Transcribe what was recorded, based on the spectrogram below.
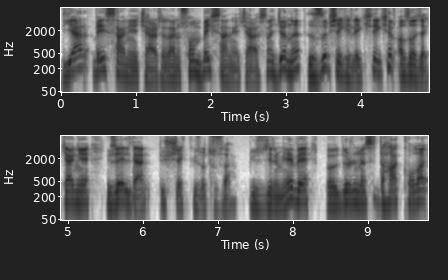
diğer 5 saniye içerisinde yani son 5 saniye içerisinde canı hızlı bir şekilde ikişer ikişer azalacak. Yani 150'den düşecek 130'a 120'ye ve öldürülmesi daha kolay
